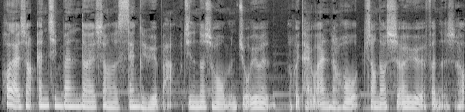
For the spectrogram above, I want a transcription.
后来上安亲班大概上了三个月吧，我记得那时候我们九月回台湾，然后上到十二月份的时候，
